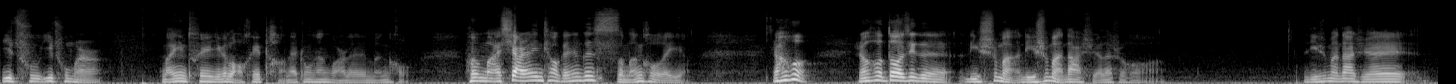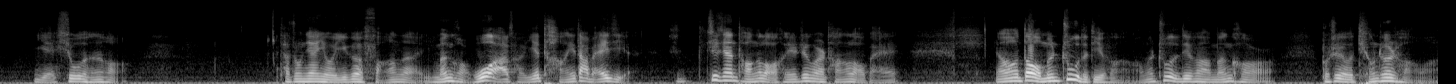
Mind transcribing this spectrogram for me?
一出一出门，门一推，一个老黑躺在中餐馆的门口，我妈吓人一跳，感觉跟死门口了一样。然后，然后到这个李士满李士满大学的时候啊，李士满大学也修的很好，它中间有一个房子门口，我操，也躺一大白姐。之前躺个老黑，这块躺个老白，然后到我们住的地方，我们住的地方门口不是有停车场吗？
